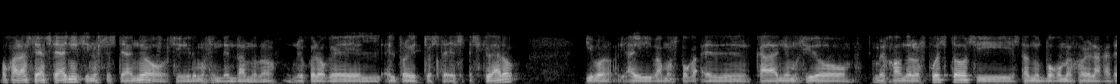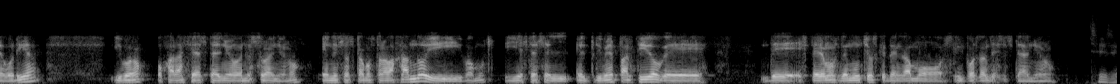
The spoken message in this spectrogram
ojalá sea este año y si no es este año seguiremos intentándolo. Yo creo que el, proyecto es, claro y bueno, ahí vamos, el, cada año hemos ido mejorando los puestos y estando un poco mejor en la categoría y bueno, ojalá sea este año nuestro año, ¿no? En eso estamos trabajando y vamos, y este es el, el primer partido que de, esperemos de muchos que tengamos importantes este año, ¿no? Sí, sí.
